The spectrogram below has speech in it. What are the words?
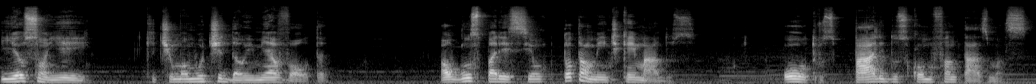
E eu sonhei que tinha uma multidão em minha volta. Alguns pareciam totalmente queimados, outros pálidos como fantasmas.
